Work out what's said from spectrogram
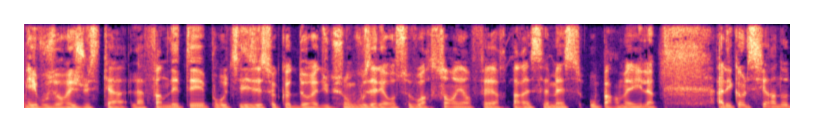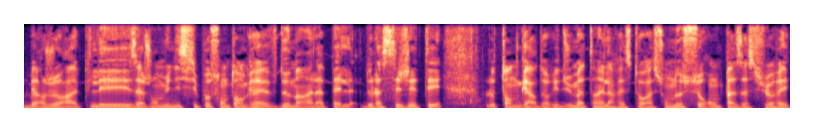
Et vous aurez jusqu'à la fin de l'été pour utiliser ce code de réduction que vous allez recevoir sans rien faire par SMS ou par mail. À l'école Cyrano de Bergerac, les agents municipaux sont en grève demain à l'appel de la CGT. Le temps de garderie du matin et la restauration ne seront pas assurés.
